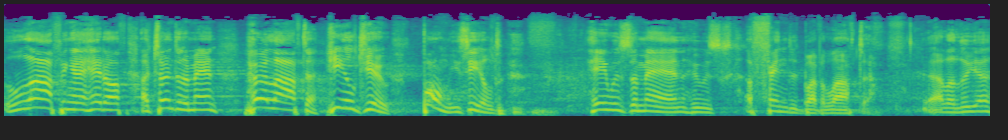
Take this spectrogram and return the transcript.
laughing her head off. I turn to the man, her laughter healed you. Boom, he's healed. He was the man who was offended by the laughter. Hallelujah.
